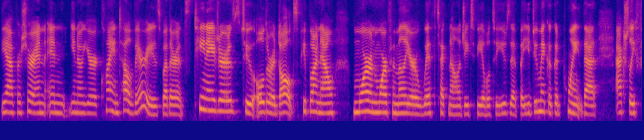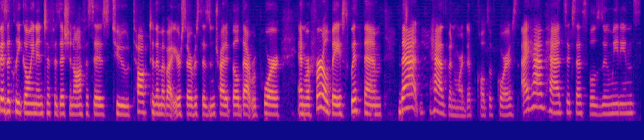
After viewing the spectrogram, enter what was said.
yeah, for sure. And and you know your clientele varies, whether it's teenagers to older adults. People are now more and more familiar with technology to be able to use it. But you do make a good point that actually physically going into physician offices to talk to them about your services and try to build that rapport and referral base with them. That has been more difficult, of course. I have had successful Zoom meetings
